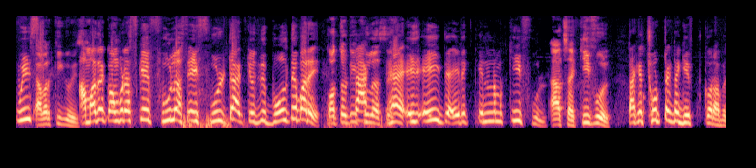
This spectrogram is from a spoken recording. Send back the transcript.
কুইজ আবার কি কইছ আমাদের কম্পিউটার আজকে ফুল আছে এই ফুলটা কেউ যদি বলতে পারে কতটি ফুল আছে? হ্যাঁ এই এইটা এটা এর নাম কি ফুল? আচ্ছা কি ফুল? তাকে ছোট্ট একটা গিফট করা হবে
